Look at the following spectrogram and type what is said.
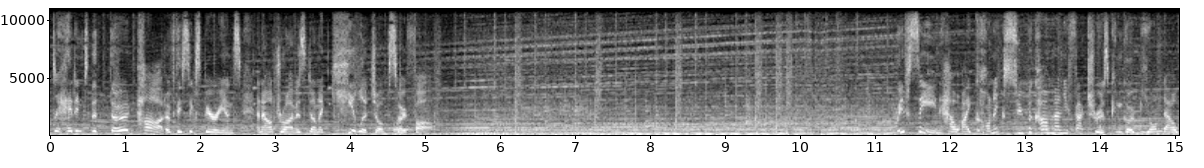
About to head into the third part of this experience, and our driver's done a killer job so far. We've seen how iconic supercar manufacturers can go beyond our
